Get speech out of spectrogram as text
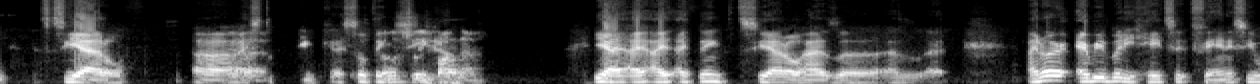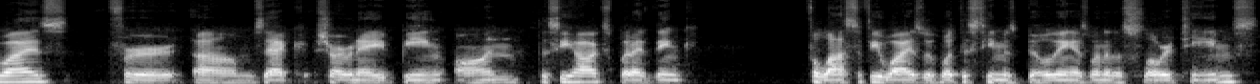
Seattle. Uh, I still think I still think Seattle- on them. Yeah, I, I, I think Seattle has a, has a. I know everybody hates it fantasy wise for um, Zach Charbonnet being on the Seahawks, but I think philosophy wise, with what this team is building as one of the slower teams,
